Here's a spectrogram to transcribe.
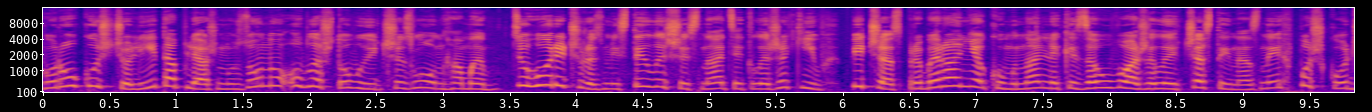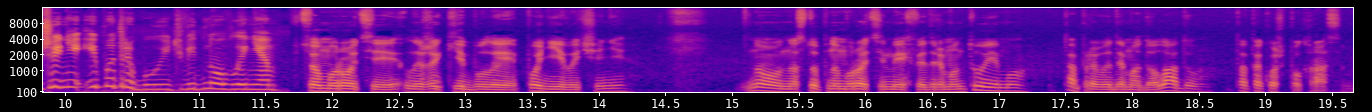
року щоліта пляжну зону облаштовують шезлонгами. Цьогоріч розмістили 16 лежаків. Під час прибирання комунальники зауважили, частина з них пошкоджені і потребують відновлення. В цьому році лежаки були понівечені. Ну, в наступному році ми їх відремонтуємо та приведемо до ладу та також покрасимо.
